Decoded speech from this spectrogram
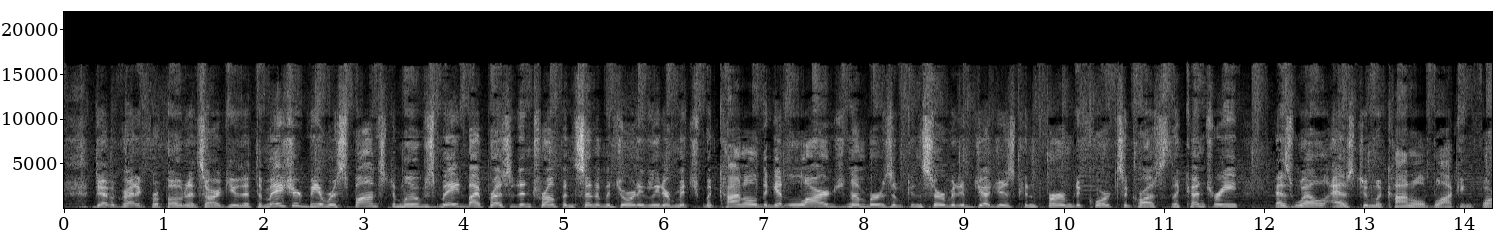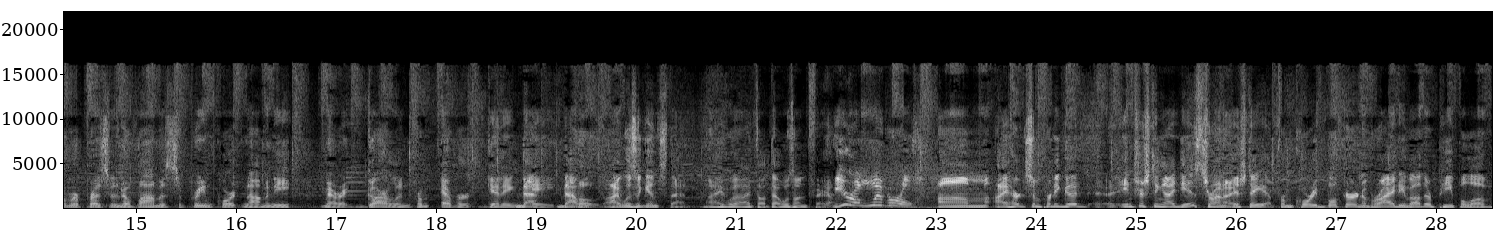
Democratic proponents argue that the measure would be a response to moves made by President Trump and Senate Majority Leader Mitch McConnell to get large numbers of conservative judges confirmed to courts across the country, as well as to McConnell blocking former President Obama's Supreme Court nominee Merrick Garland from ever getting That, a that vote. I was against that. I, w- I thought that was unfair. You're a liberal. Um, I heard some pretty good, uh, interesting ideas thrown out yesterday from Cory Booker and a variety of other people of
